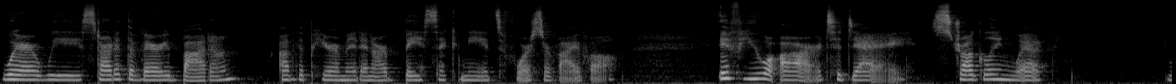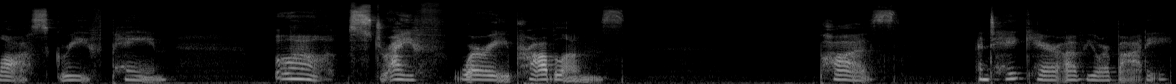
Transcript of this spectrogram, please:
where we start at the very bottom of the pyramid in our basic needs for survival. If you are today struggling with loss, grief, pain, ugh, strife, worry, problems, pause and take care of your body.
